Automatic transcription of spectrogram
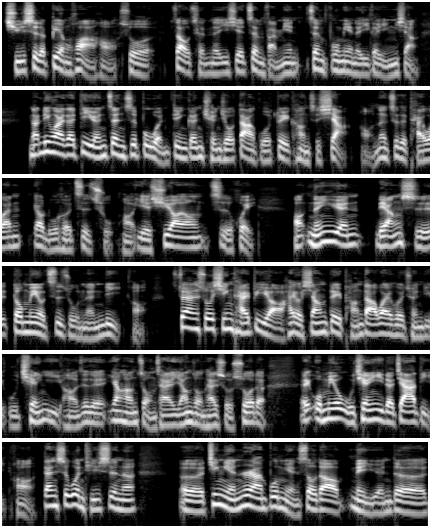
局势的变化哈所造成的一些正反面、正负面的一个影响。那另外，在地缘政治不稳定跟全球大国对抗之下，哦，那这个台湾要如何自处？哦，也需要用智慧。好，能源、粮食都没有自主能力。好，虽然说新台币啊，还有相对庞大外汇存底五千亿。哈，这个央行总裁杨总裁所说的，哎，我们有五千亿的家底。哈，但是问题是呢，呃，今年仍然不免受到美元的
